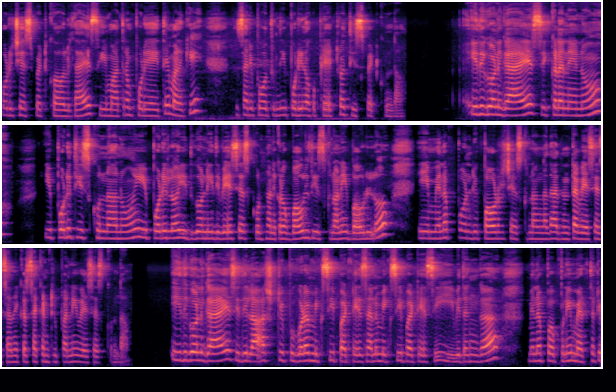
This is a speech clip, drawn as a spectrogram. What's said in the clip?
పొడి చేసి పెట్టుకోవాలి గాయస్ ఈ మాత్రం పొడి అయితే మనకి సరిపోతుంది. ఈ పొడిని ఒక ప్లేట్లో తీసి పెట్టుకుందాం. ఇదిగోని గాయస్ ఇక్కడ నేను ఈ పొడి తీసుకున్నాను. ఈ పొడిలో ఇదిగోండి ఇది వేసేసుకుంటున్నాను. ఇక్కడ ఒక బౌల్ తీసుకున్నాను. ఈ బౌల్లో ఈ మినప్పొండి పౌడర్ చేసుకున్నాం కదా అదంతా వేసేసాను. ఇక్కడ సెకండ్ ట్రిప్ అన్నీ వేసేసుకుందాం. ఇదిగోండి గాయస్ ఇది లాస్ట్ ట్రిప్ కూడా మిక్సీ పట్టేశాను. మిక్సీ పట్టేసి ఈ విధంగా మినపప్పుని మెత్తటి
